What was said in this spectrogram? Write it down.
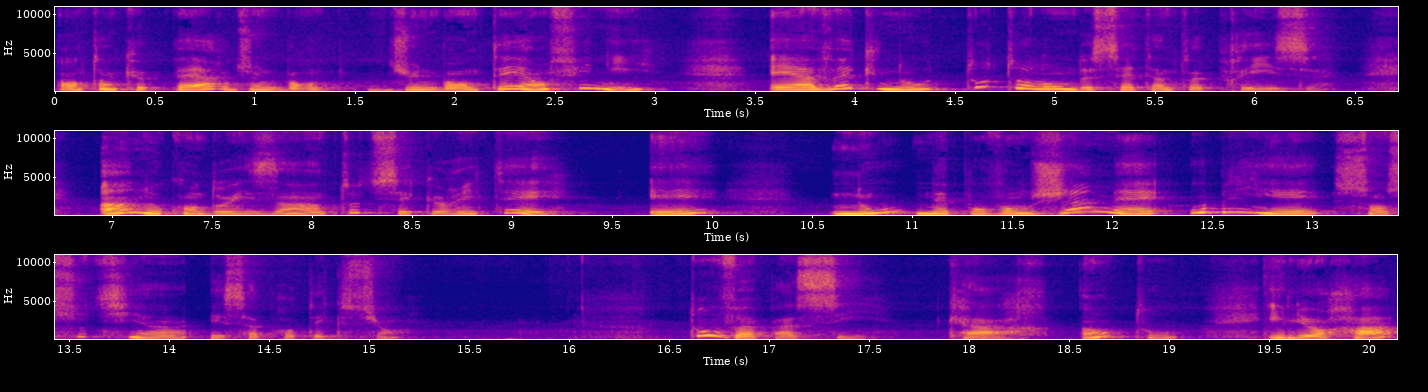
en tant que Père d'une bonté infinie, est avec nous tout au long de cette entreprise, en nous conduisant en toute sécurité, et nous ne pouvons jamais oublier son soutien et sa protection. Tout va passer, car en tout, il y aura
